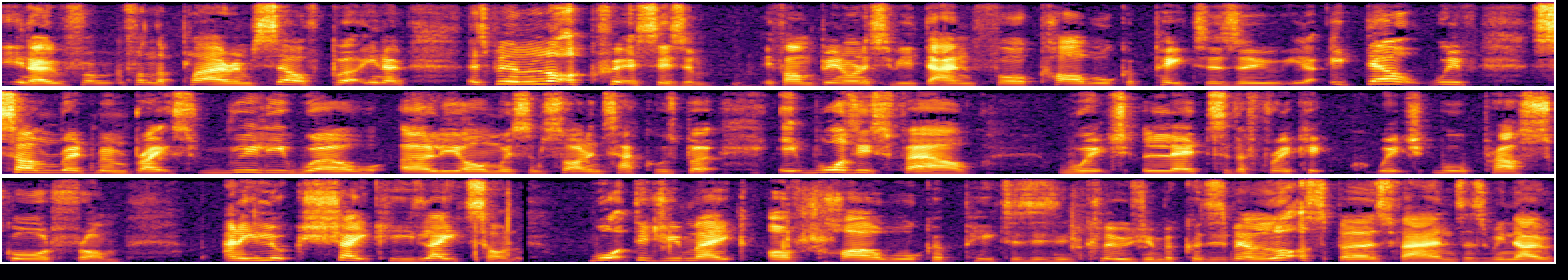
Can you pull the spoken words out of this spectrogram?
you know, from from the player himself. But you know, there's been a lot of criticism, if I'm being honest with you, Dan, for Kyle Walker Peters, who you know, he dealt with some Redmond breaks really well early on with some sliding tackles, but it was his foul which led to the free kick which Ward-Prowse scored from, and he looked shaky late on. What did you make of Kyle Walker Peters' inclusion? Because there's been a lot of Spurs fans, as we know,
